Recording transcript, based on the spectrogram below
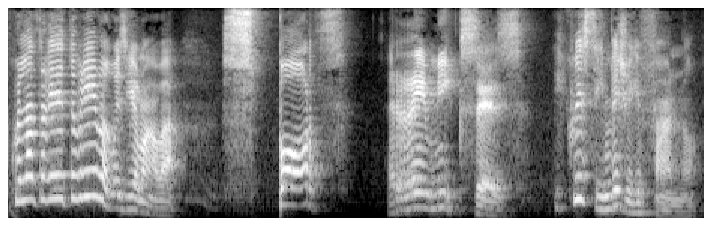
Quell'altro che hai detto prima come si chiamava? Sports Remixes. E questi invece che fanno?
